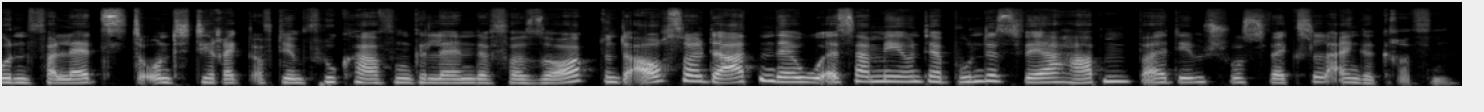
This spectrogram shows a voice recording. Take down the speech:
wurden verletzt und direkt auf dem Flughafengelände versorgt. Und auch Soldaten der US-Armee und der Bundeswehr haben bei dem Schusswechsel eingegriffen.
